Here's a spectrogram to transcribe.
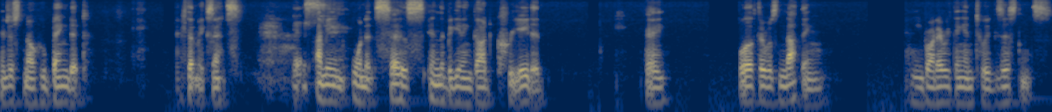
I just know who banged it, if that makes sense. Yes. I mean, when it says in the beginning God created, okay, well, if there was nothing and he brought everything into existence,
